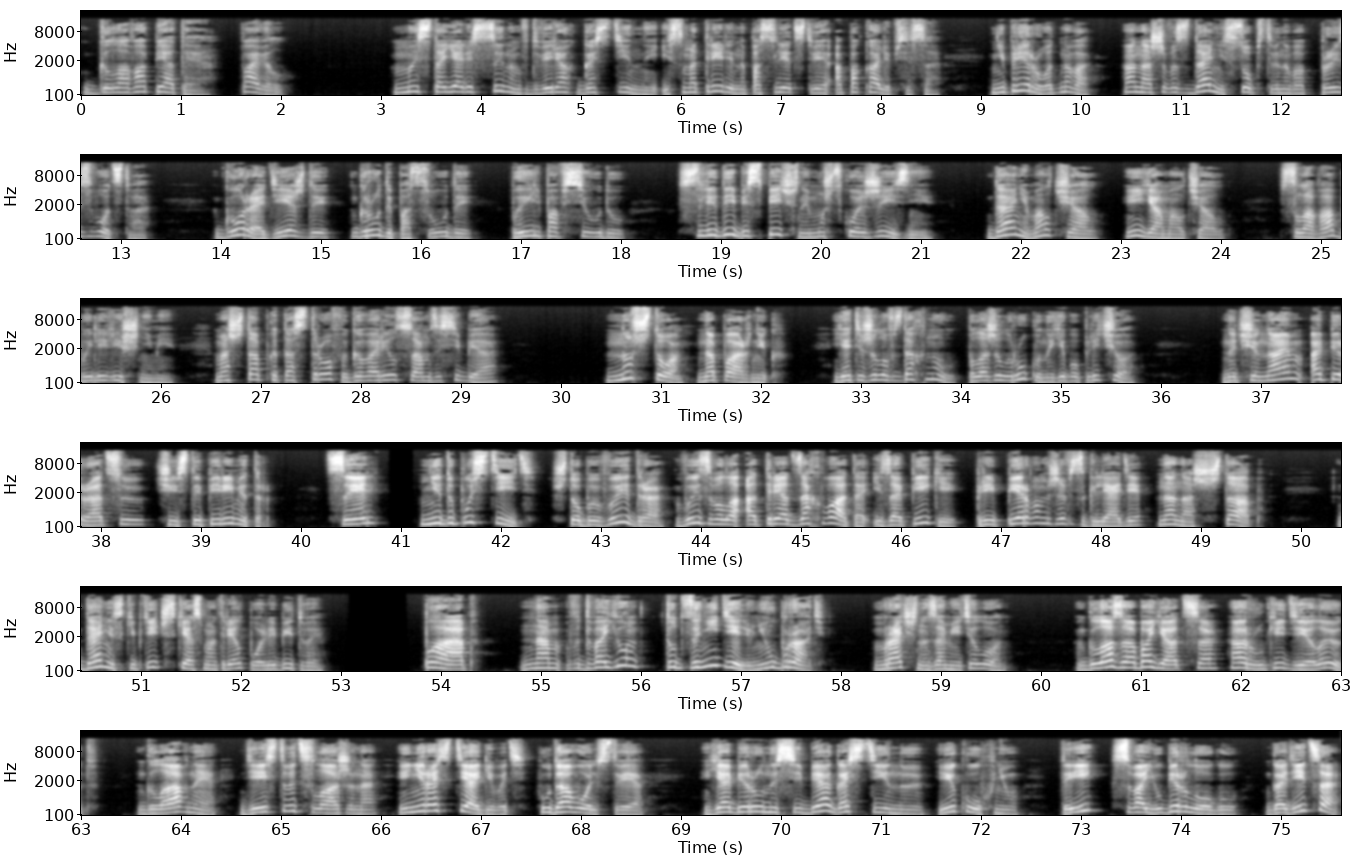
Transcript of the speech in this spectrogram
Глава пятая. Павел. Мы стояли с сыном в дверях гостиной и смотрели на последствия апокалипсиса. Не природного, а нашего здания собственного производства. Горы одежды, груды посуды, пыль повсюду. Следы беспечной мужской жизни. Даня молчал, и я молчал. Слова были лишними. Масштаб катастрофы говорил сам за себя. «Ну что, напарник?» Я тяжело вздохнул, положил руку на его плечо. «Начинаем операцию «Чистый периметр». Цель — не допустить, чтобы выдра вызвала отряд захвата из опеки при первом же взгляде на наш штаб». Даня скептически осмотрел поле битвы. «Пап, нам вдвоем тут за неделю не убрать», — мрачно заметил он. Глаза боятся, а руки делают. Главное — действовать слаженно и не растягивать удовольствие. Я беру на себя гостиную и кухню. Ты — свою берлогу. Годится?»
